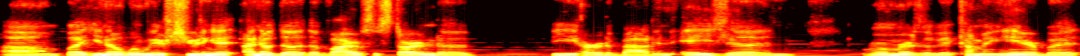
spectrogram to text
Um, but you know, when we were shooting it, I know the the virus was starting to be heard about in Asia and rumors of it coming here, but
